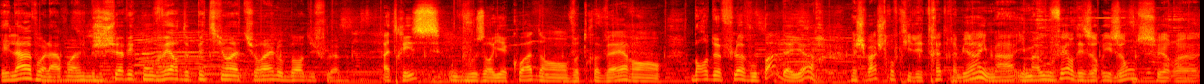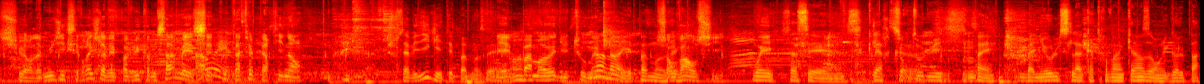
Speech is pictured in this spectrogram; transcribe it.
Et là voilà, voilà, je suis avec mon verre de pétillant naturel au bord du fleuve. Patrice, vous auriez quoi dans votre verre en bord de fleuve ou pas d'ailleurs? Mais je sais pas, je trouve qu'il est très très bien. Il m'a, il m'a ouvert des horizons sur, euh, sur la musique. C'est vrai que je l'avais pas vu comme ça, mais c'est ouais. tout à fait pertinent. Je vous avais dit qu'il était pas mauvais. Il est hein. pas mauvais du tout. Non, même. non, il est pas mauvais. Son vin aussi. Oui, ça c'est c'est clair que. Surtout lui. Ouais, Bagnols, là, 95, on rigole pas.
